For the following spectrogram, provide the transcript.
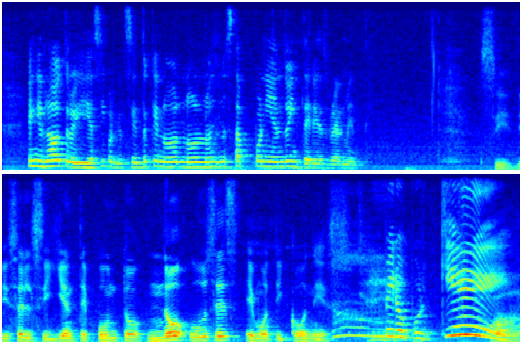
en el otro y así, porque siento que no, no, no, no está poniendo interés realmente. Sí, dice el siguiente punto, no uses emoticones. Pero ¿por qué? Oh,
